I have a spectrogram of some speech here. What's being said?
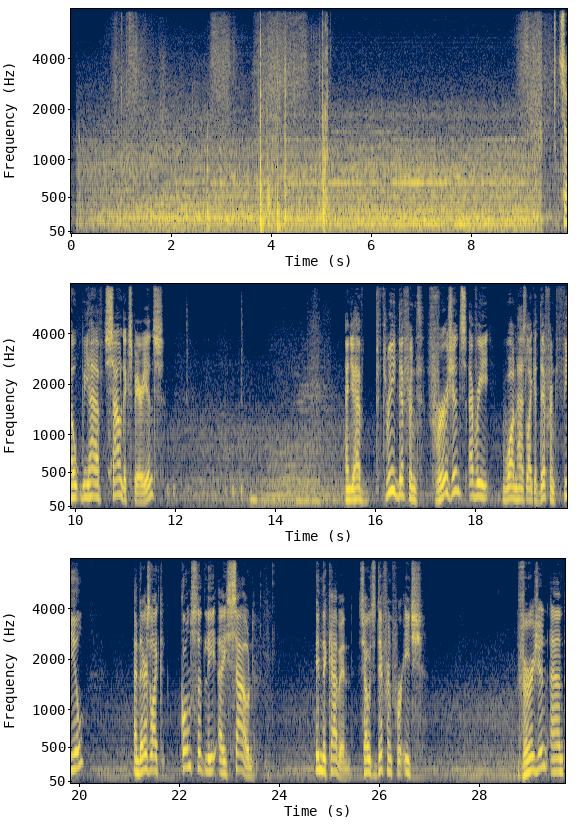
So we have sound experience. And you have three different versions. Every one has like a different feel. And there's like constantly a sound in the cabin. So it's different for each version and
